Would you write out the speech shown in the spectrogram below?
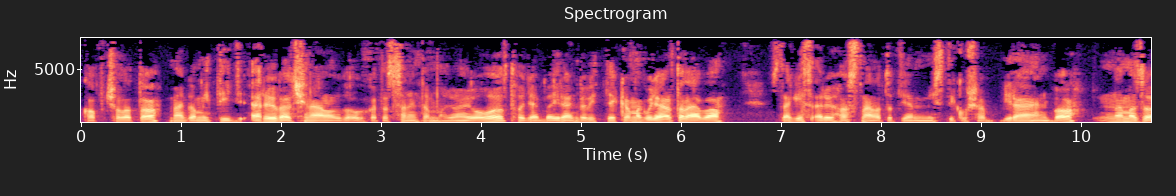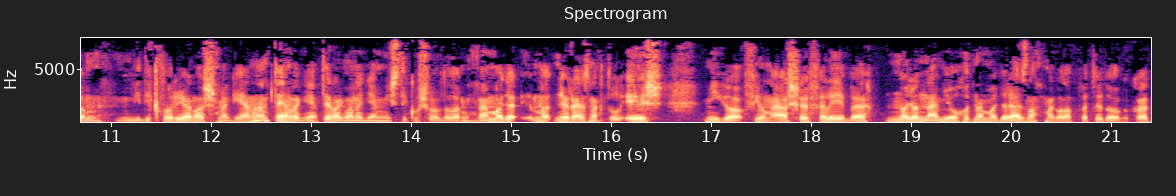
kapcsolata, meg amit így erővel csinálnak dolgokat, az szerintem nagyon jó volt, hogy ebbe irányba vitték el, meg úgy általában ezt egész erőhasználatot ilyen misztikusabb irányba. Nem az a midiklorianos, meg ilyen, hanem tényleg, tényleg van egy ilyen misztikus oldal, amit nem magyaráznak túl, és míg a film első felébe nagyon nem jó, hogy nem magyaráznak meg alapvető dolgokat,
